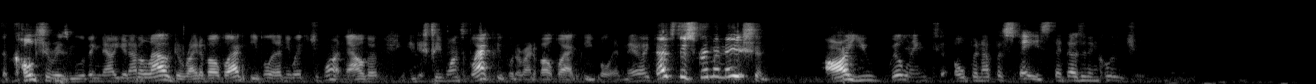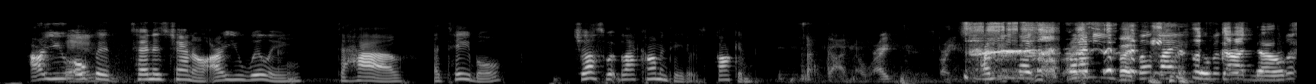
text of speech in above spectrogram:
the culture is moving now. You're not allowed to write about black people in any way that you want. Now the industry wants black people to write about black people, and they're like, that's discrimination. Are you willing to open up a space that doesn't include you? Are you And- open tennis channel? Are you willing to have a table just with black commentators talking? No, God, no, right? Right. I mean, like, but I mean, But- but, like, Oh, but God, let's- no. But,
